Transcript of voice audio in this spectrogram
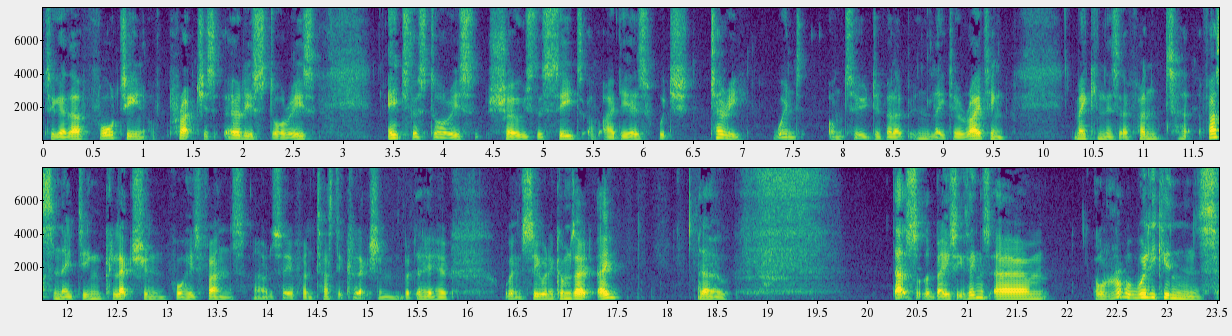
together 14 of Pratchett's earliest stories. Each of the stories shows the seeds of ideas which Terry went on to develop in later writing, making this a fascinating collection for his fans. I would say a fantastic collection, but hey ho, wait and see when it comes out, eh? So, that's the basic things. Um, oh, Robert Wilkins.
